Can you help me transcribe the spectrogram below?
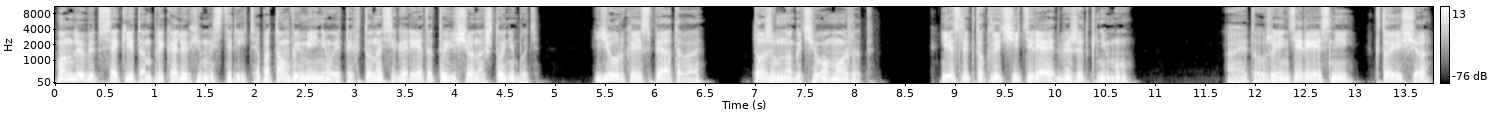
Он любит всякие там приколюхи мастерить, а потом выменивает их то на сигареты, то еще на что-нибудь. Юрка из пятого. Тоже много чего может. Если кто ключи теряет, бежит к нему». «А это уже интересней. Кто еще?»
